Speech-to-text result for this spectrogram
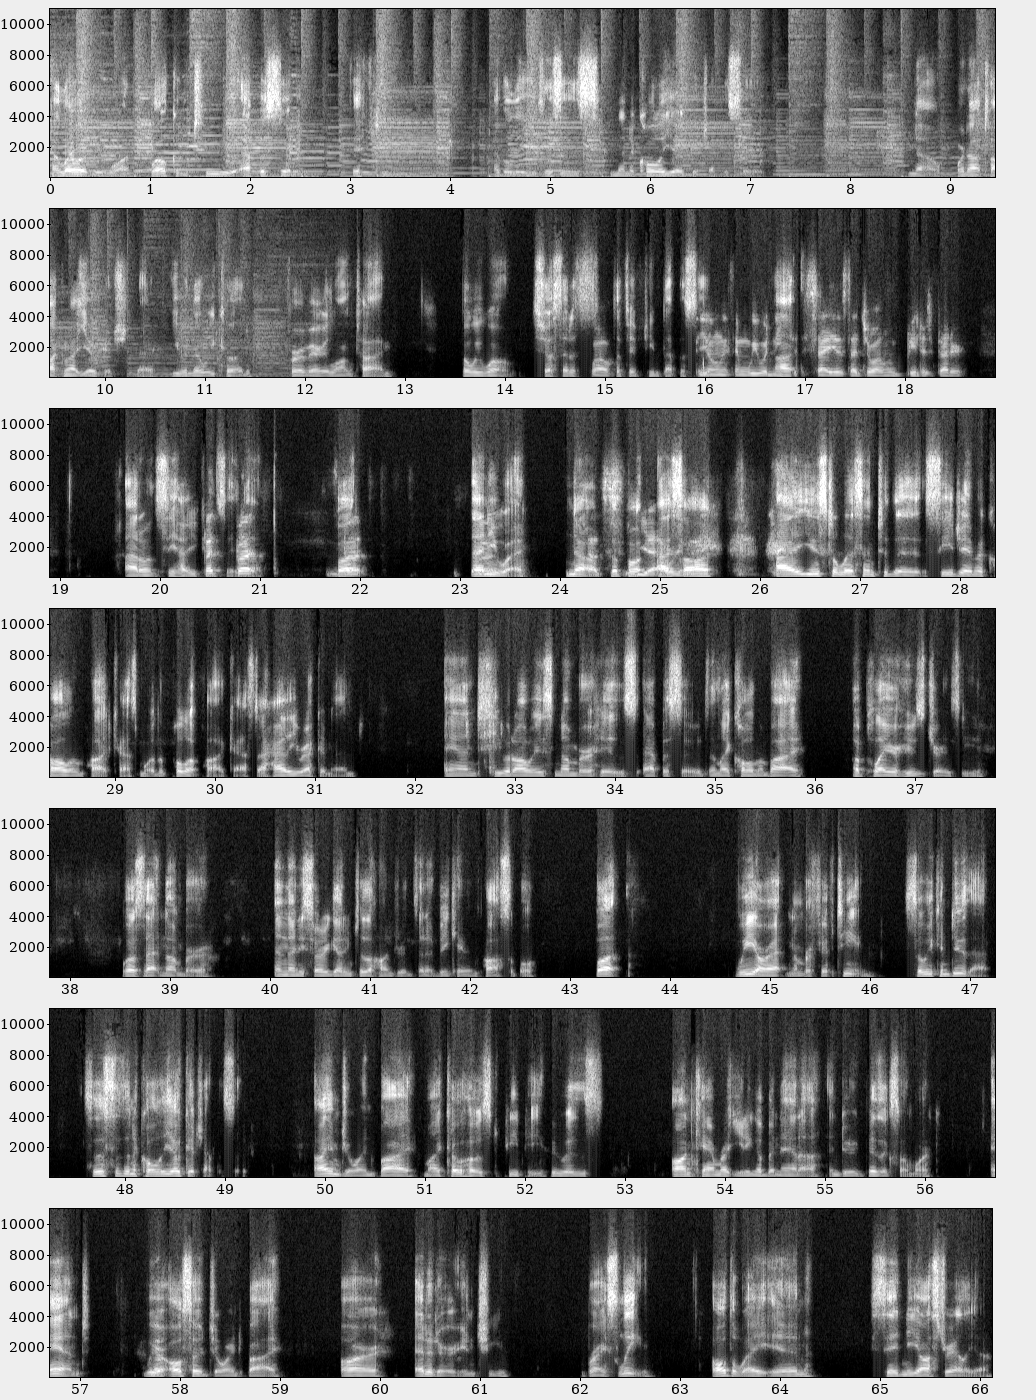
Hello, everyone. Welcome to episode 15. I believe this is the Nikola Jokic episode. No, we're not talking about Jokic today, even though we could for a very long time, but we won't. It's just that it's Well, the 15th episode. The only thing we would need Uh, to say is that Joel Embiid is better. I don't see how you can But say but that. but, but Anyway, no, that's the po- yeah. I saw. gonna- I used to listen to the CJ McCollum podcast more, the pull up podcast. I highly recommend. And he would always number his episodes and like call them by a player whose jersey was that number. And then he started getting to the hundreds and it became impossible. But we are at number 15, so we can do that. So this is the Nikola Jokic episode. I am joined by my co host, PP, who is on camera eating a banana and doing physics homework. And we are also joined by our editor in chief, Bryce Lee, all the way in Sydney, Australia,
